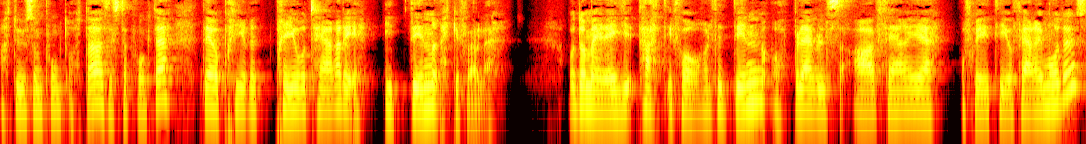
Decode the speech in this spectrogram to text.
at du som punkt åtte, det siste punktet, det er å prioritere dem i din rekkefølge. Og da mener jeg tatt i forhold til din opplevelse av ferie og fritid og feriemodus,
